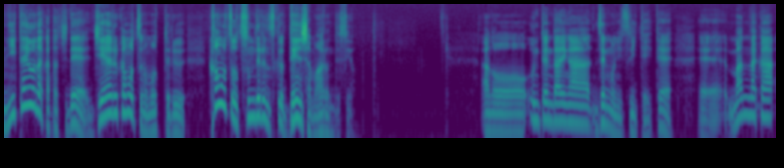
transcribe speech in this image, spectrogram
似たような形で JR 貨物が持ってる貨物を積んでるんですけど電車もあるんですよ。あの運転台が前後についていて、えー、真ん中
